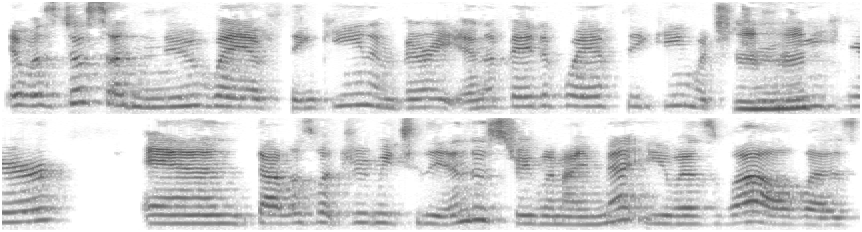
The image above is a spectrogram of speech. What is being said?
it was just a new way of thinking and very innovative way of thinking, which drew Mhm. me here. And that was what drew me to the industry when I met you as well. Was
